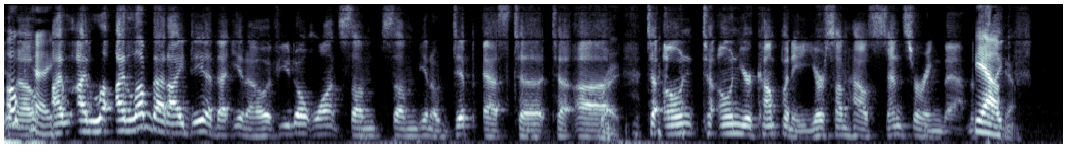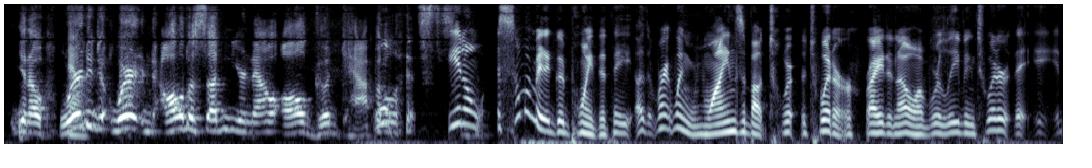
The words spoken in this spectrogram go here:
You know, Okay. I I, lo- I love that idea that you know if you don't want some some you know dip s to to uh Right. to own to own your company, you're somehow censoring them. It's Yeah. like, Yeah. You know where did where all of a sudden you're now all good capitalists? You know, someone made a good point that they uh, the right wing whines about twi- Twitter, right? And oh, we're leaving Twitter. They,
